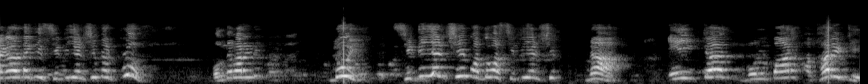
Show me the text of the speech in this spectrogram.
এগারোটা কি সিটিজেনশিপের প্রুফ বলতে পারেনি? দুই সিটিজেনশিপ অথবা সিটিজেনশিপ না, এইটা বলবার অথরিটি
